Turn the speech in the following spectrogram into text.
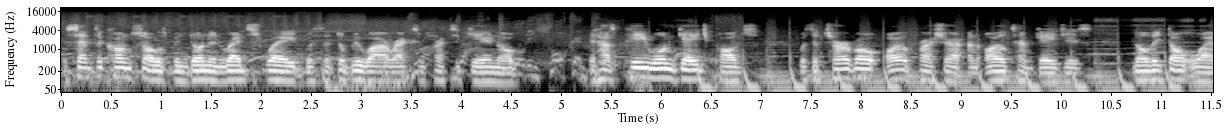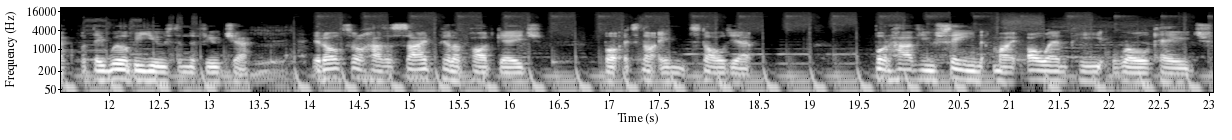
The centre console has been done in red suede with a WRX Impreza gear knob. It has P1 gauge pods with the turbo, oil pressure and oil temp gauges. No they don't work but they will be used in the future. It also has a side pillar pod gauge, but it's not installed yet. but have you seen my OMP roll cage?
